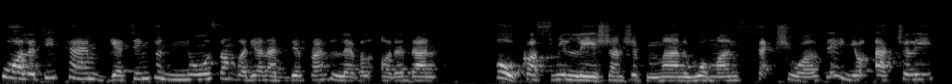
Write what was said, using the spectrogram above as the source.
quality time getting to know somebody on a different level other than focus relationship, man, woman, sexual thing. You're actually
